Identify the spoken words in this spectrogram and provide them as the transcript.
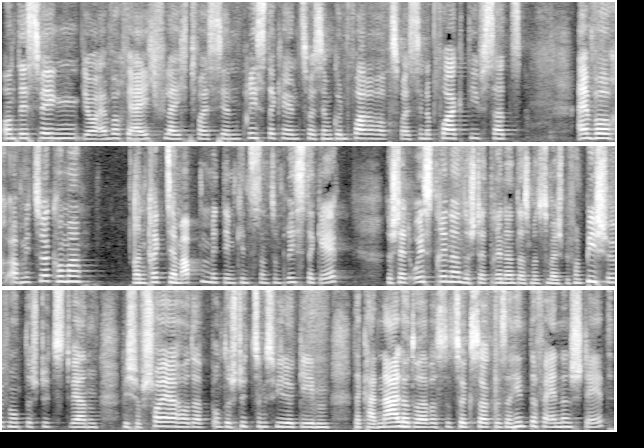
Und deswegen, ja, einfach für euch vielleicht, falls ihr einen Priester kennt, falls ihr einen guten Pfarrer habt, falls ihr in der Pfarr aktiv seid, einfach auf mich zukommen. Dann kriegt ihr Mappen, mit dem könnt ihr dann zum Priester gehen. Da steht alles drinnen, da steht drinnen, dass wir zum Beispiel von Bischöfen unterstützt werden. Bischof Scheuer hat ein Unterstützungsvideo gegeben. Der Kardinal hat was dazu gesagt, dass er hinter Verändern steht.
